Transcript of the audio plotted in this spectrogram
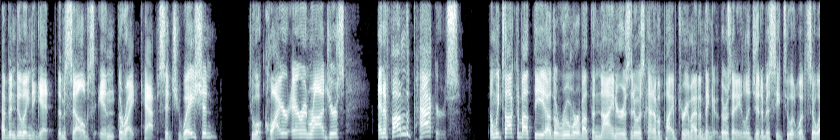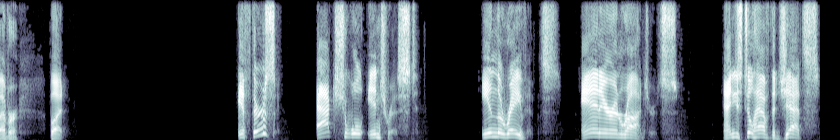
have been doing to get themselves in the right cap situation to acquire Aaron Rodgers. And if I'm the Packers, and we talked about the uh, the rumor about the Niners, and it was kind of a pipe dream. I don't think there was any legitimacy to it whatsoever. But if there's actual interest in the Ravens and Aaron Rodgers, and you still have the Jets,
